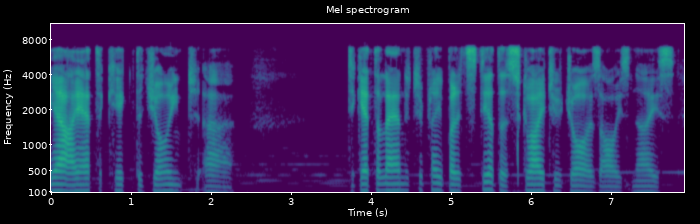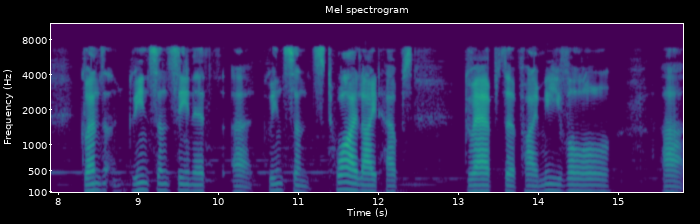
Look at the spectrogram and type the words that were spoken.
Yeah, I had to kick the joint uh, to get the land into play, but it's still the scry to draw is always nice. Green, Green Sun Zenith, uh, Green Sun's Twilight helps grab the primeval. Uh,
